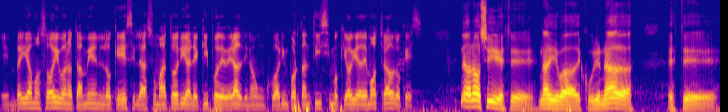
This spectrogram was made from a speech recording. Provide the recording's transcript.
Eh, veíamos hoy, bueno, también lo que es la sumatoria al equipo de Veraldi, ¿no? Un jugador importantísimo que hoy ha demostrado lo que es. No, no, sí, este, nadie va a descubrir nada, este,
